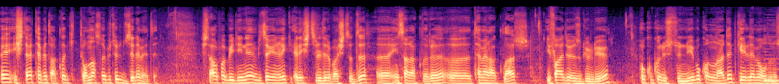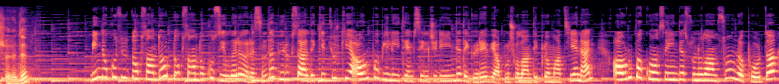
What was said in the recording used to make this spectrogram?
ve işler tepe taklak gitti. Ondan sonra bir türlü düzelemedi. İşte Avrupa Birliği'nin bize yönelik eleştirileri başladı. Ee, insan hakları, e, temel haklar, ifade özgürlüğü, hukukun üstünlüğü bu konularda hep gerileme olduğunu söyledi. 1994-99 yılları arasında Brüksel'deki Türkiye Avrupa Birliği temsilciliğinde de görev yapmış olan diplomat Yenel, Avrupa Konseyi'nde sunulan son raporda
